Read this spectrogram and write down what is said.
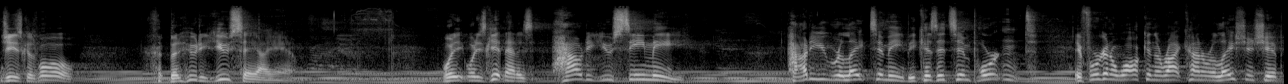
Jesus goes, Whoa, whoa, whoa. But who do you say I am? What, he, what he's getting at is, How do you see me? How do you relate to me? Because it's important. If we're going to walk in the right kind of relationship,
